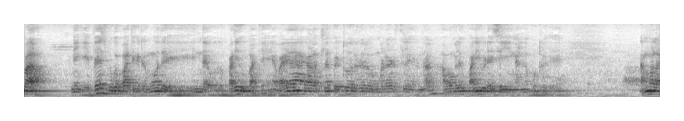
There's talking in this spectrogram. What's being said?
நண்பா இன்னைக்கு ஃபேஸ்புக்கை பார்த்துக்கிட்டு போது இந்த ஒரு பதிவு பார்த்தேன். வயதான காலத்தில் பெற்றோர்கள் உங்களிடத்தில் இருந்தால் அவங்களுக்கு பணிவிடை செய்யுங்கள்னு போட்டிருக்கு. நம்மளை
